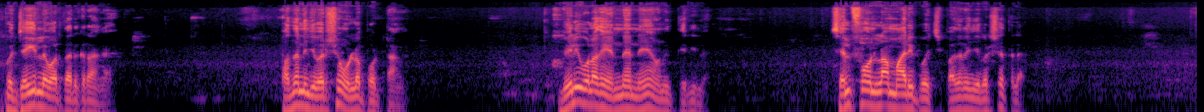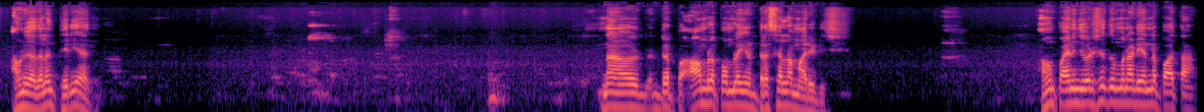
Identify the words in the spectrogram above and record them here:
இப்போ ஜெயிலில் ஒருத்தர் இருக்கிறாங்க. பதினஞ்சு வருஷம் உள்ளே போட்டாங்க. வெளி உலகம் என்னன்னே அவனுக்கு தெரியல. செல்ஃபோன்லாம் மாறி போச்சு பதினஞ்சு வருஷத்தில். அவனுக்கு அதெல்லாம் தெரியாது. நான் ஆம்பளை பொம்பளைங்க ட்ரெஸ் எல்லாம் மாறிடுச்சு. அவன் பதினஞ்சு வருஷத்துக்கு முன்னாடி என்ன பார்த்தான்?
